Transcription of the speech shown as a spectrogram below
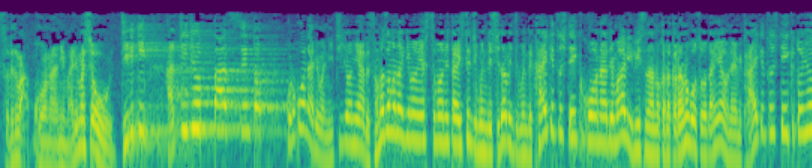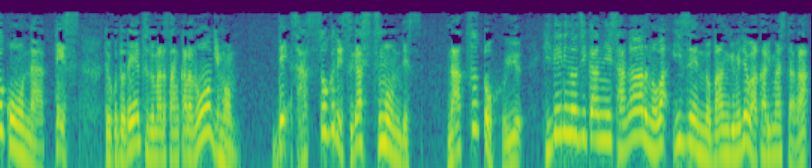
それではコーナーに参りましょう。自力 80%! このコーナーでは日常にある様々な疑問や質問に対して自分で調べ自分で解決していくコーナーでもあり、リスナーの方からのご相談やお悩み解決していくというコーナーです。ということで、鶴丸さんからの疑問。で、早速ですが質問です。夏と冬、日照りの時間に差があるのは以前の番組で分かりましたが、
